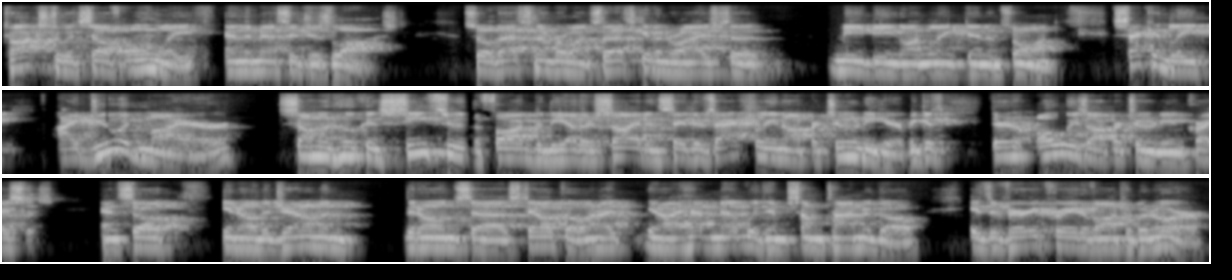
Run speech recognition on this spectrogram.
talks to itself only, and the message is lost. So that's number one. So that's given rise to me being on LinkedIn and so on. Secondly, I do admire someone who can see through the fog to the other side and say there's actually an opportunity here because there's always opportunity in crisis. And so, you know, the gentleman that owns uh, Stelco, and I, you know, I have met with him some time ago, is a very creative entrepreneur.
